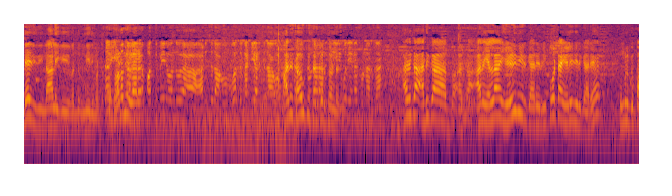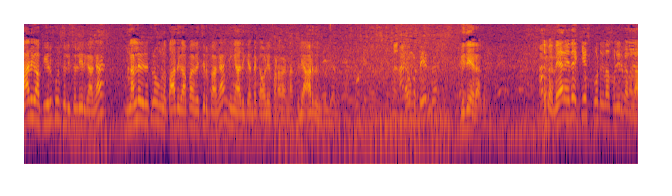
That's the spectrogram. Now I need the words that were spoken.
தேதி நாளைக்கு வந்து நீதிமன்றத்தில். தொடர்ந்து வேற பத்து பேர் வந்து அடிச்சதாகவும் முகத்தை கட்டி அடிச்சதாகவும் அது சவுக்கு சங்கர் சொன்னது. என்ன சொன்னார் சார்? அதுக்கு அதுக்கு அதை எல்லாம் எழுதியிருக்காரு. ரிப்போர்ட்டா எழுதியிருக்காரு. உங்களுக்கு பாதுகாப்பு இருக்கும்னு சொல்லி சொல்லியிருக்காங்க. நல்ல விதத்துல உங்களை பாதுகாப்பா வச்சிருப்பாங்க. நீங்க அதுக்கு எந்த கவலையும் பட வேண்டாம் சொல்லி ஆறுதல் சொல்லி உங்க பேர் சார் விஜயராகவன். இப்ப வேற ஏதாவது கேஸ் போட்டு ஏதாவது சொல்லியிருக்காங்களா?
